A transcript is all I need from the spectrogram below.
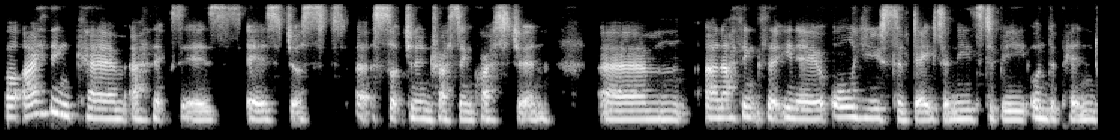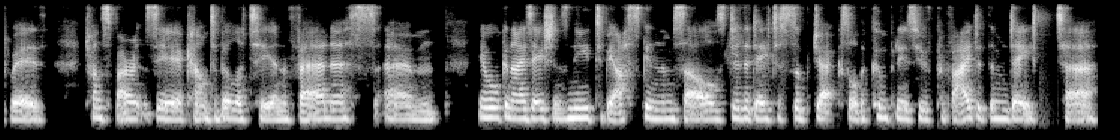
Well, I think um, ethics is is just uh, such an interesting question. Um, and I think that you know all use of data needs to be underpinned with transparency, accountability, and fairness. Um, you know, organizations need to be asking themselves: Do the data subjects or the companies who've provided them data,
